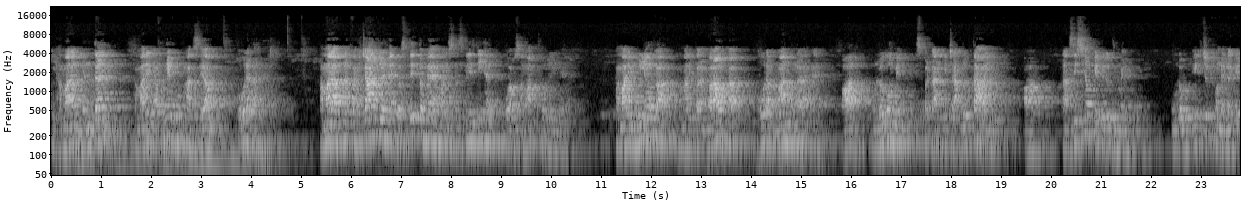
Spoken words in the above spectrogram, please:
कि हमारा नियंत्रण हमारे अपने भूभाग से अब हो रहा है। हमारा अपना पहचान जो है, जो अस्तित्व है, हमारी संस्कृति है, वो अब समाप्त हो रही है। हमारे मूल्यों का, हमारी परंपराओं का घोर अपमान हो रहा है और उन लोगों में इस प्रकार की जागरूकता आई और फ्रांसीसियों के विरुद्ध में उन लोग एकजुट होने लगे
